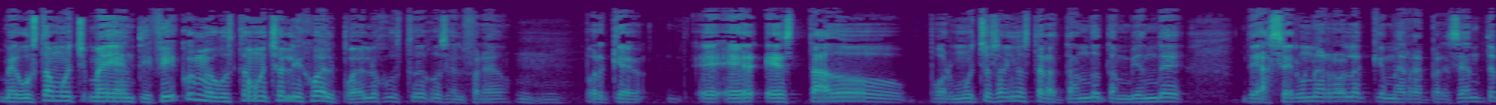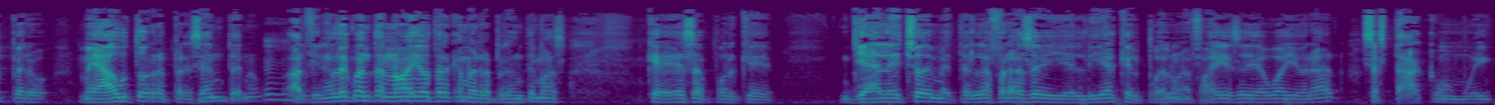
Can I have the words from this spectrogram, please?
Me gusta mucho, me identifico y me gusta mucho el hijo del pueblo, justo de José Alfredo, porque he, he- he estado por muchos años tratando también de, de hacer una rola que me represente, pero me autorrepresente, ¿no? Al final de cuentas no hay otra que me represente más que esa, porque ya el hecho de meter la frase y el día que el pueblo me falle, ese día voy a llorar, o sea, está como muy, muy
